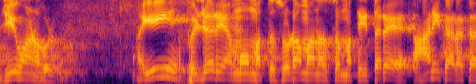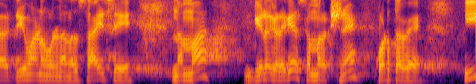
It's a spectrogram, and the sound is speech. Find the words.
ಜೀವಾಣುಗಳು. ಈ ಫಿಜರಿಯಮ್ಮು ಮತ್ತು ಸುಡೋಮಾನಸ್ ಮತ್ತು ಇತರೆ ಹಾನಿಕಾರಕ ಜೀವಾಣುಗಳನ್ನೆಲ್ಲ ಸಾಯಿಸಿ ನಮ್ಮ ಗಿಡಗಳಿಗೆ ಸಂರಕ್ಷಣೆ ಕೊಡ್ತವೆ. ಈ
